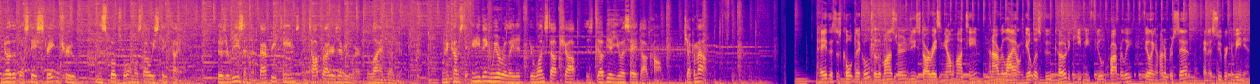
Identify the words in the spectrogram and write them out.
you know that they'll stay straight and true and the spokes will almost always stay tight. There's a reason that factory teams and top riders everywhere rely on W. When it comes to anything wheel related, your one stop shop is WUSA.com. Check them out. Hey, this is Colt Nichols of the Monster Energy Star Racing Yamaha team, and I rely on Guiltless Food Co. to keep me fueled properly, feeling 100%, and is super convenient.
